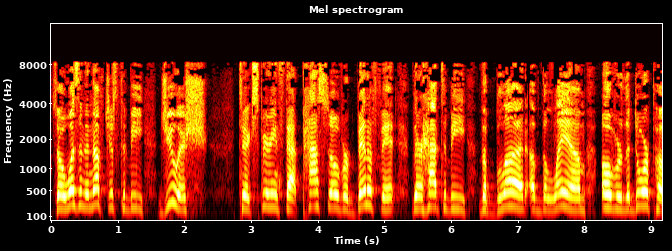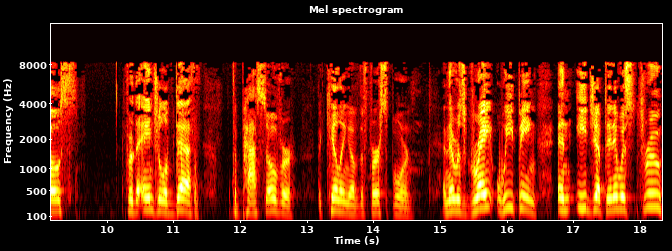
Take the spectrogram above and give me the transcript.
So it wasn't enough just to be Jewish to experience that Passover benefit. There had to be the blood of the lamb over the doorpost for the angel of death to pass over the killing of the firstborn. And there was great weeping in Egypt. And it was through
